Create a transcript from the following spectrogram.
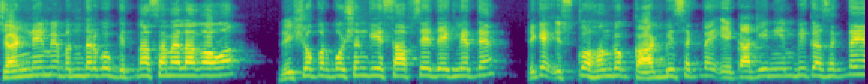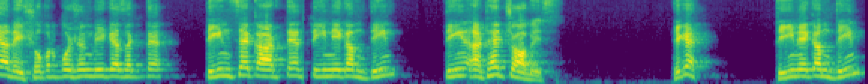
चढ़ने में बंदर को कितना समय लगा होगा? रेशो प्रपोर्शन के हिसाब से देख लेते हैं। ठीक है? इसको हम लोग काट भी सकते हैं, एकाकी नियम भी कर सकते हैं या रेशो प्रपोर्शन भी कह सकते हैं। तीन से काटते हैं, तीन एकम तीन तीन अठे चौबीस। ठीक है? तीन एकम तीन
